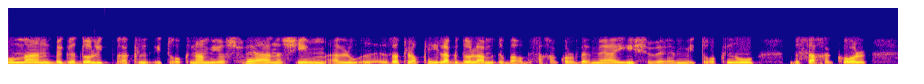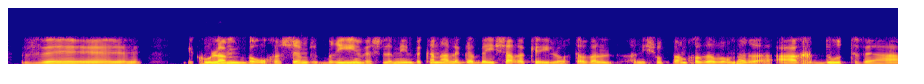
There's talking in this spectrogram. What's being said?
אומן בגדול התרק, התרוקנה מיושביה, אנשים עלו, זאת לא קהילה גדולה, מדובר בסך הכל במאה איש, והם התרוקנו בסך הכל, ו... כולם, ברוך השם, בריאים ושלמים, וכנ"ל לגבי שאר הקהילות. אבל אני שוב פעם חוזר ואומר, האחדות וה...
